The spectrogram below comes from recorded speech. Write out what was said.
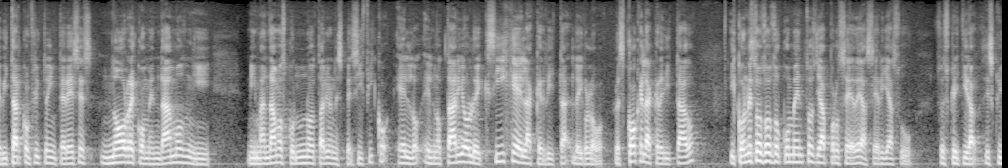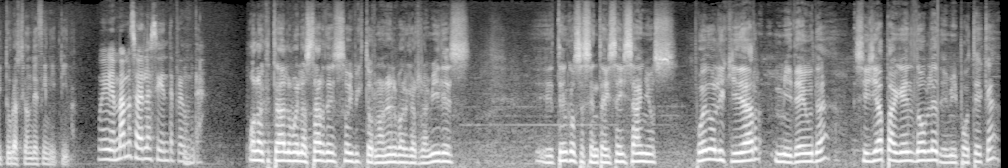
evitar conflicto de intereses, no recomendamos ni ni mandamos con un notario en específico. El, notario lo exige, el acredita, lo, lo, escoge el acreditado y con esos dos documentos ya procede a hacer ya su, escrituración definitiva. Muy bien, vamos a ver la siguiente pregunta. Hola, ¿qué tal? Buenas tardes, soy Víctor Manuel Vargas Ramírez, eh, tengo 66 años. ¿Puedo liquidar mi deuda si ya pagué el doble de mi hipoteca?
